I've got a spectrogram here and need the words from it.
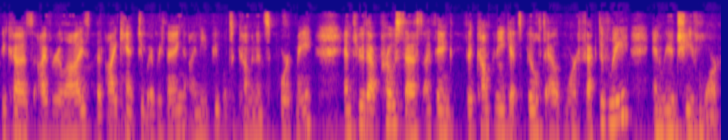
because I've realized that I can't do everything. I need people to come in and support me. And through that process, I think the company gets built out more effectively and we achieve more.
